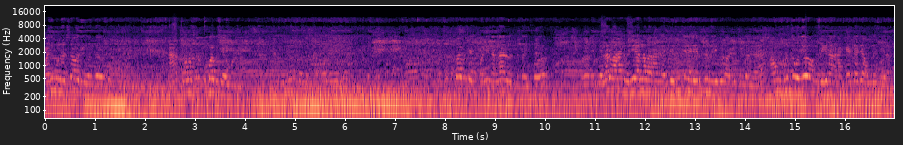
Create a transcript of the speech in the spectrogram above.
பதிமூணு வருஷம் ஆகுது இங்கே வந்து. நான் போன வருஷம் கும்பாபிஷேகம் பண்ணேன். கும்பாபிஷேகம் பண்ணி நல்லா இருக்குது இப்போ. இப்போ எல்லாரும் வராங்க வெளியே எல்லாம் வராங்க. தெரிஞ்சு நிறைய இடத்துல நிறைய பேர் வந்துட்டு இருக்காங்க. அவங்க முடிஞ்ச உதவி அவங்க செய்கிறாங்க நான் கேட்காதே அவங்களே செய்கிறாங்க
